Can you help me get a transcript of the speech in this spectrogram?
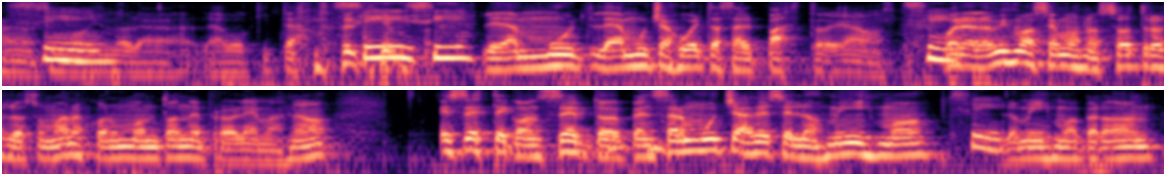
así Sí. moviendo la, la boquita todo el Sí, tiempo? sí. Le dan, mu- le dan muchas vueltas al pasto, digamos. Sí. Bueno, lo mismo hacemos nosotros los humanos con un montón de problemas, ¿no? Es este concepto de pensar muchas veces lo mismo, Sí. lo mismo, perdón.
